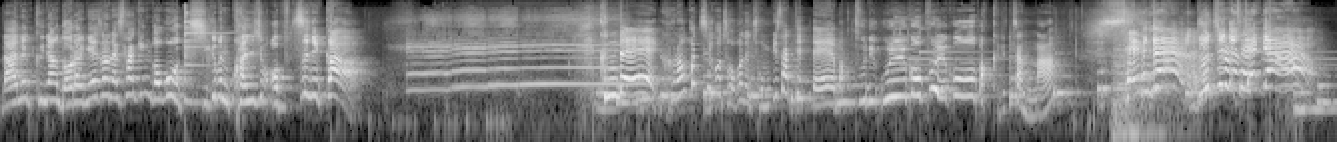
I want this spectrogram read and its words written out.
나는 그냥 너랑 예전에 사귄 거고 지금은 관심 없으니까 근데 그런 거 치고 저번에 좀비 사태 때 막 둘이 울고 불고 막 그랬지 않나? 생각! 눈치 좀 챙겨!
